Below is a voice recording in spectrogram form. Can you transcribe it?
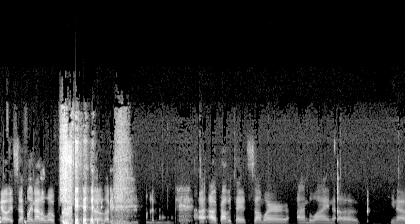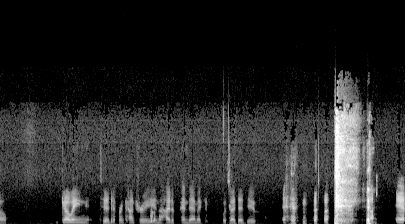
know, it's definitely not a low point. so let me. I, I would probably say it's somewhere on the line of, you know, going to a different country in the height of pandemic, which I did do, and, and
